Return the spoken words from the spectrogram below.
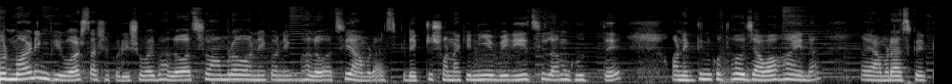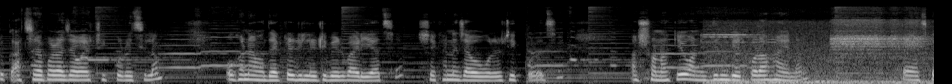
গুড মর্নিং ভিউয়ার্স আশা করি সবাই ভালো আছো। আমরাও অনেক অনেক ভালো আছি। আমরা আজকের একটু সোনাকে নিয়ে বেরিয়েছিলাম ঘুরতে। অনেক দিন কোথাও যাওয়া হয় না, তাই আমরা আজকে একটু কাঁচরাপাড়া যাওয়ার ঠিক করেছিলাম। ওখানে আমাদের একটা রিলেটিভের বাড়ি আছে, সেখানে যাব বলে ঠিক করেছি। আর সোনাকেও অনেক দিন বের করা হয় না, তাই আজকে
